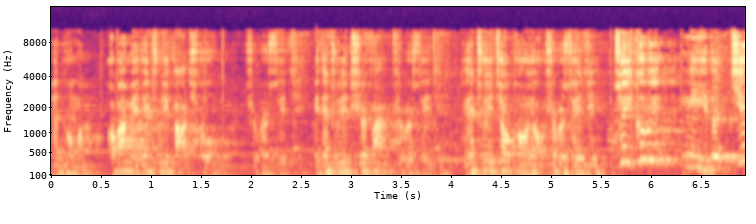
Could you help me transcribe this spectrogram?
认同吗？老板每天出去打球，是不是随机？每天出去吃饭，是不是随机？每天出去交朋友，是不是随机？所以各位，你的精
